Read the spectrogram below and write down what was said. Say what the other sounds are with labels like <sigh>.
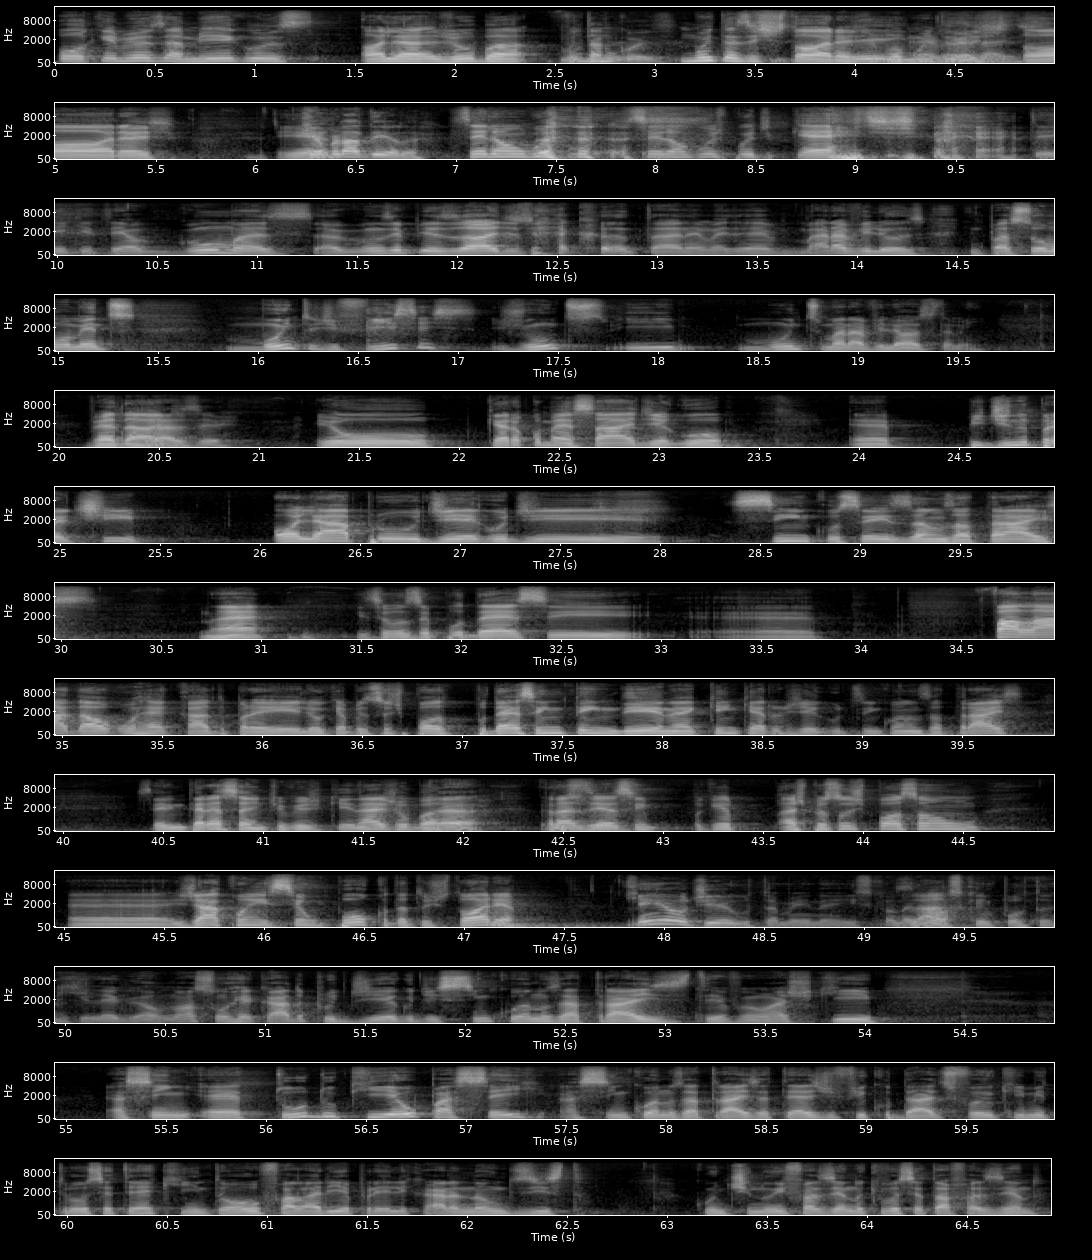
Porque, meus amigos, olha, Juba. Muita mu- coisa. Muitas histórias, Ei, Juba. é Muitas verdade. histórias. Quebradeira. Serão alguns, <laughs> serão alguns podcasts. <laughs> Tem que ter algumas, alguns episódios para contar, né? Mas é maravilhoso. A gente passou momentos muito difíceis juntos e muitos maravilhosos também. Verdade. Prazer. Eu quero começar, Diego, é, pedindo para ti olhar para o Diego de 5, 6 anos atrás, né? E se você pudesse é, falar, dar algum recado para ele, ou que a pessoa tipo, pudesse entender, né? Quem que era o Diego de 5 anos atrás, seria interessante. Eu vejo que, né, Juba? É, trazer assim, porque as pessoas possam é, já conhecer um pouco da tua história. Quem é o Diego também, né? Isso que é um Exato. negócio que é importante. Que legal. Nossa, um recado pro Diego de cinco anos atrás, Estevão. Acho que, assim, é, tudo que eu passei há cinco anos atrás, até as dificuldades, foi o que me trouxe até aqui. Então, eu falaria para ele, cara, não desista. Continue fazendo o que você está fazendo.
